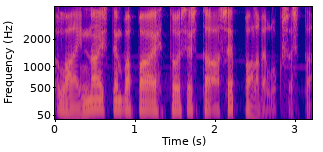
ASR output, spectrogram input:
lain naisten vapaaehtoisesta asepalveluksesta.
